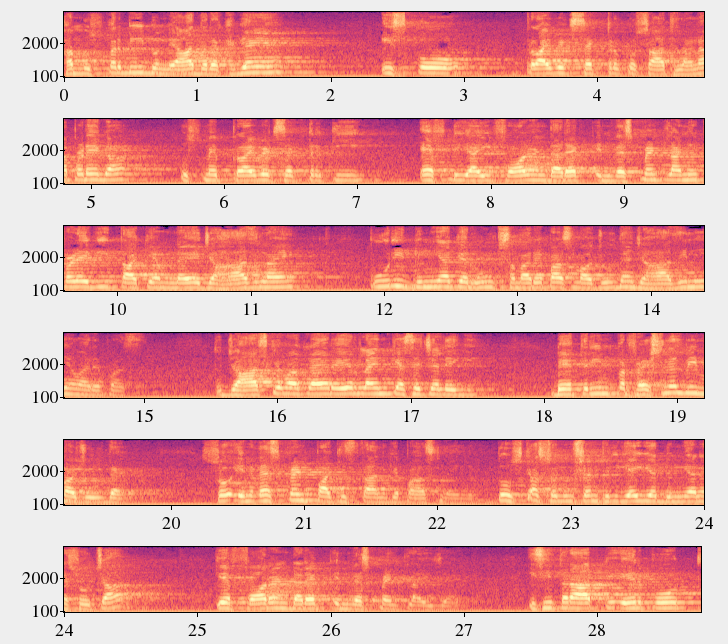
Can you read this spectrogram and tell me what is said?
हम उस पर भी बुनियाद रख गए हैं। इसको प्राइवेट सेक्टर को साथ लाना पड़ेगा। उसमें प्राइवेट सेक्टर की F D I foreign direct investment लानी पड़ेगी ताकि हम नए जहाज़ लाएँ। पूरी दुनिया के रूट्स हमारे पास मौजूद हैं, जहाज़ ही नहीं है हमारे पास। तो जहाज़ के बगैर एयरलाइन कैसे चलेगी? बेहतरीन प्रोफेशनल भी मौजूद है। सो इन्वेस्टमेंट पाकिस्तान के पास नहीं है। तो उसका सोल्यूशन फिर यही है, दुनिया ने सोचा कि फ़ॉरन डायरेक्ट इन्वेस्टमेंट लाई जाए। इसी तरह आपके एयरपोर्ट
